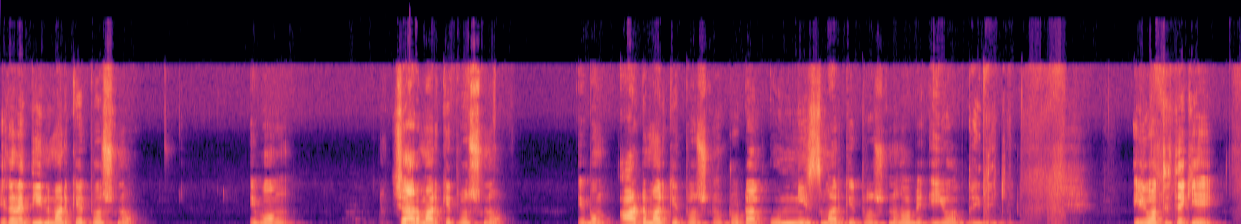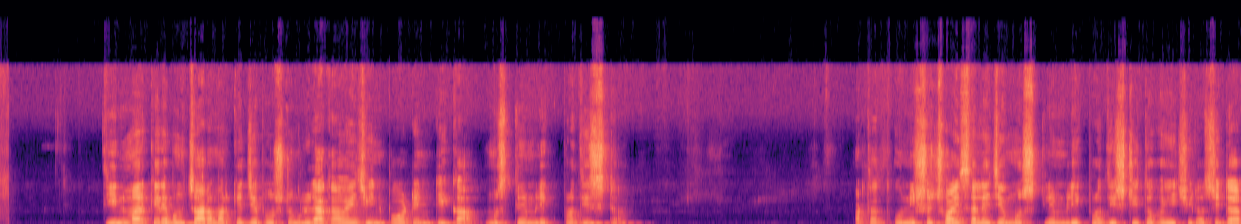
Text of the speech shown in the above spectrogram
এখানে তিন মার্কের প্রশ্ন এবং চার মার্কের প্রশ্ন এবং আট মার্কের প্রশ্ন, টোটাল উনিশ মার্কের প্রশ্ন হবে এই অধ্যায় থেকে। এই অধ্যায় থেকে তিন মার্কের এবং চার মার্কের যে প্রশ্নগুলি রাখা হয়েছে ইম্পর্টেন্ট টিকা, মুসলিম লীগ প্রতিষ্ঠা। অর্থাৎ উনিশশো ছয় সালে যে মুসলিম লীগ প্রতিষ্ঠিত হয়েছিল, সেটার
